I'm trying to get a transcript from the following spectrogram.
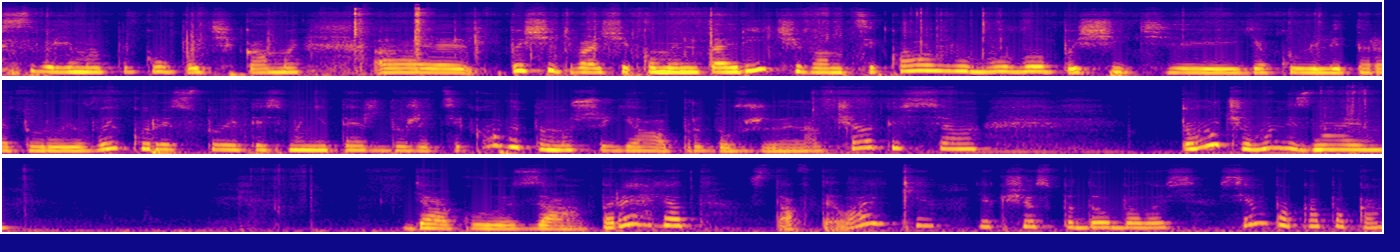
своїми покупочками. Е, Пишіть ваші коментарі, чи вам цікаво було. Пишіть, е, якою літературою ви користуєтесь. Мені теж дуже цікаво, тому що я продовжую навчатися, тому чого не знаю. Дякую за перегляд. Ставте лайки, якщо сподобалось. Всім пока-пока.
